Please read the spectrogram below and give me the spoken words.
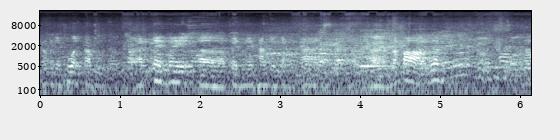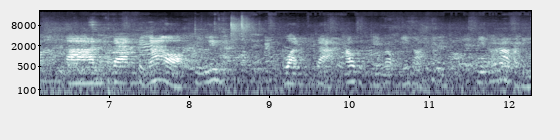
แล้วมันจะช่วยทำการเต้นให้เอ่อเป็นในทางเดียวกันได้เอ่อแล้วก็เรื่องการแสดงสีหน้าออกฟิลลิ่งควรจะเข้าถึงเพลงรอบนี้หน่อยมีไม่มากกว่านี้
